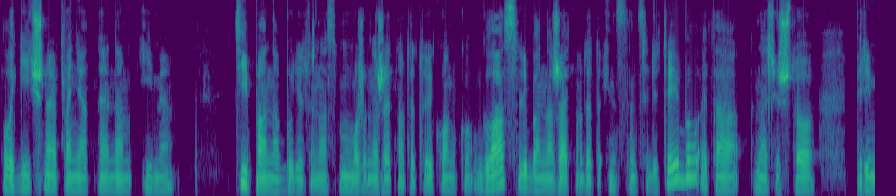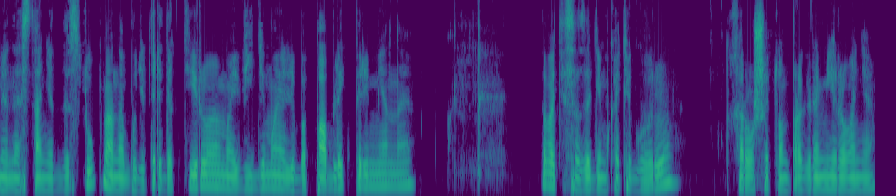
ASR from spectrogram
Логичное, понятное нам имя. Типа она будет у нас, мы можем нажать на вот эту иконку glass, либо нажать на вот эту instance editable. Это значит, что переменная станет доступна, она будет редактируемая, видимая, либо public переменная. Давайте создадим категорию хороший тон программирования.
